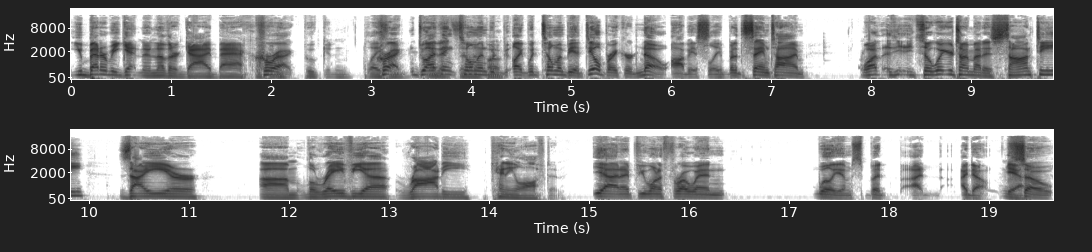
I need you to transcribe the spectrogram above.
you better be getting another guy back. Who Correct. Can, who can play? correct? Do I think Tillman would be, like would Tillman be a deal breaker? No, obviously, but at the same time, What? So what you're talking about is Santi, Ziaire, um, LaRavia, Roddy, Kenny Lofton. yeah. And if you want to throw in Williams, but I I don't. Yeah. So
